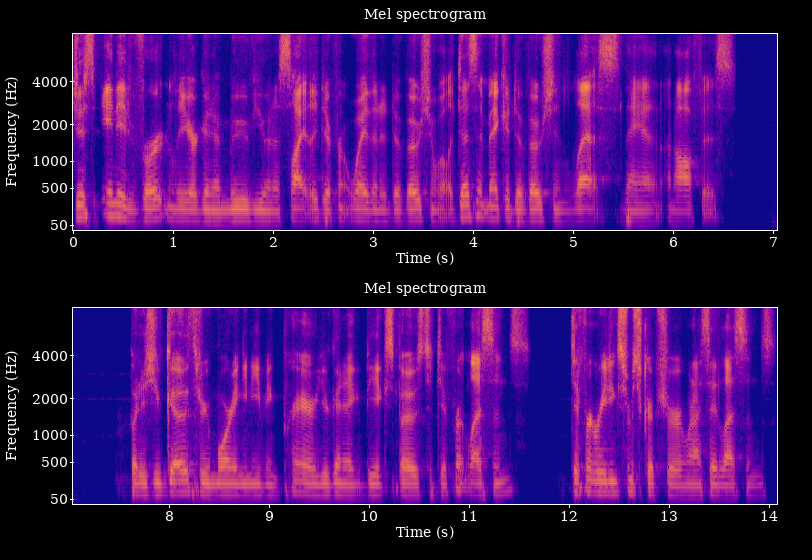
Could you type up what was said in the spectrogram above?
just inadvertently are going to move you in a slightly different way than a devotion will. It doesn't make a devotion less than an office. But as you go through morning and evening prayer, you're going to be exposed to different lessons, different readings from scripture. When I say lessons,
